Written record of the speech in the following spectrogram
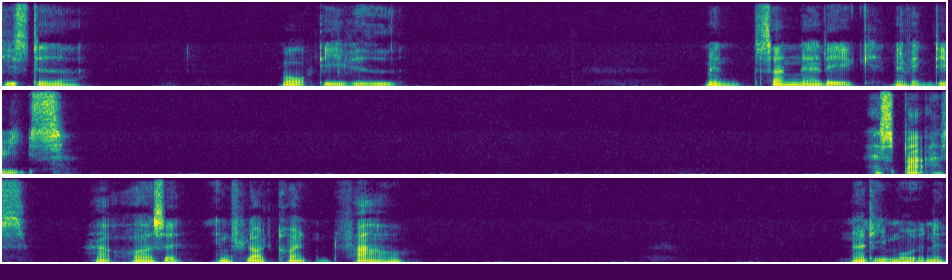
de steder, hvor de er hvide. Men sådan er det ikke nødvendigvis. Aspars har også en flot grøn farve, når de er modne.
